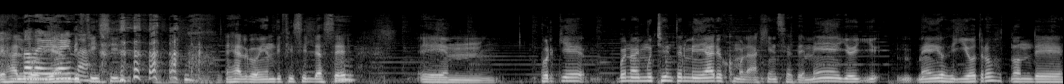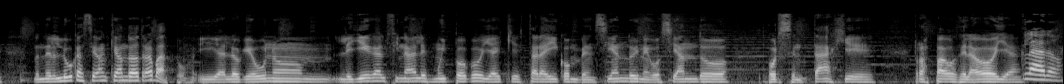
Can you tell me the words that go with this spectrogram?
es algo bien difícil. es algo bien difícil de hacer. Eh, porque, bueno, hay muchos intermediarios como las agencias de medios y, medios y otros donde, donde las lucas se van quedando atrapadas. po, y a lo que uno mm, le llega al final es muy poco y hay que estar ahí convenciendo y negociando porcentajes, raspados de la olla Claro.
